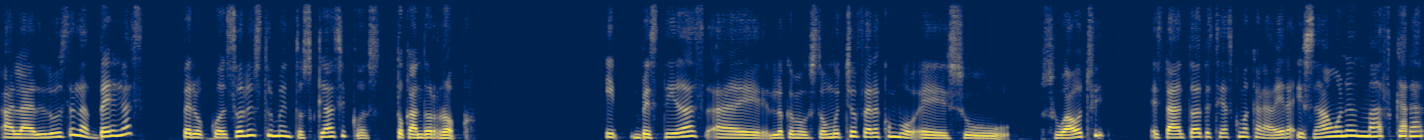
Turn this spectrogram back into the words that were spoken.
a la luz de las velas, pero con solo instrumentos clásicos tocando rock. Y vestidas, eh, lo que me gustó mucho fue era como eh, su, su outfit, estaban todas vestidas como calavera y usaban unas máscaras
